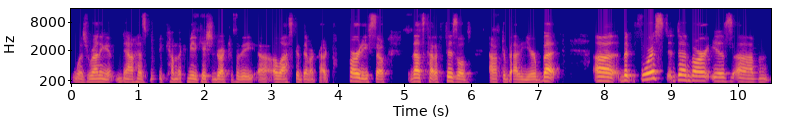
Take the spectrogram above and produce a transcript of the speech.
was running it now has become the communication director for the uh, Alaska Democratic Party. So that's kind of fizzled after about a year. But uh, but Forrest Dunbar is um,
